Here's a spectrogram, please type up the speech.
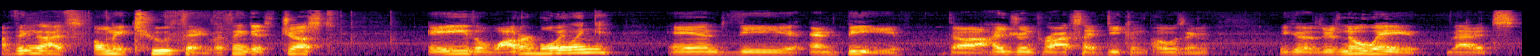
I think that's only two things. I think it's just A, the water boiling, and the and B, the hydrogen peroxide decomposing. Because there's no way that it's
